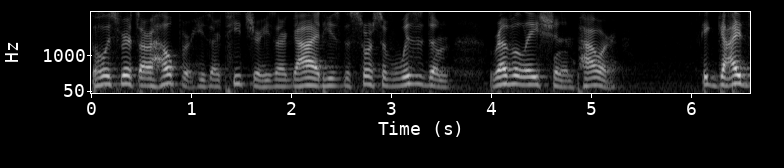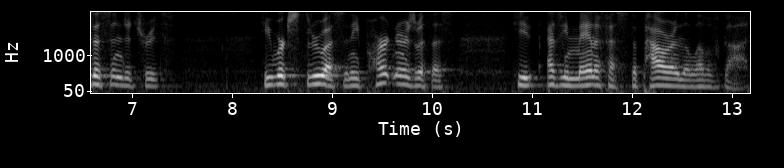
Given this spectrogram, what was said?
The Holy Spirit's our helper, He's our teacher, He's our guide, He's the source of wisdom, revelation, and power. He guides us into truth. He works through us and He partners with us he, as He manifests the power and the love of God.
